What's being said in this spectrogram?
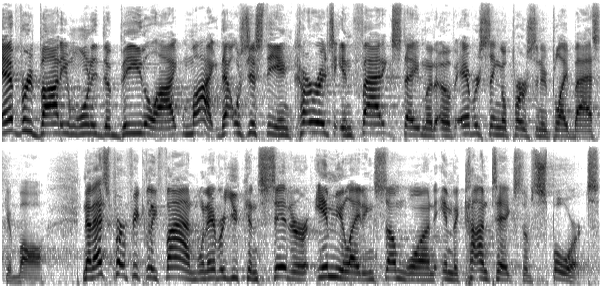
Everybody wanted to be like Mike. That was just the encouraged, emphatic statement of every single person who played basketball. Now, that's perfectly fine whenever you consider emulating someone in the context of sports.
